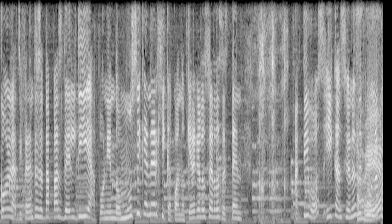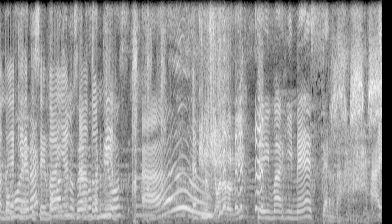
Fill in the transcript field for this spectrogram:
con las diferentes etapas del día, poniendo música enérgica cuando quiere que los cerdos estén activos y canciones de cuna cuando ella ¿cómo quiere era? que se ¿Cómo hacen vayan los a dormir. Ah, ¿Y los que van a dormir? te imaginé, cerda. Ay,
